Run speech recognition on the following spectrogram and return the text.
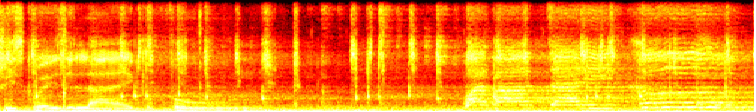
She's crazy like a fool. What about Daddy Cool?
